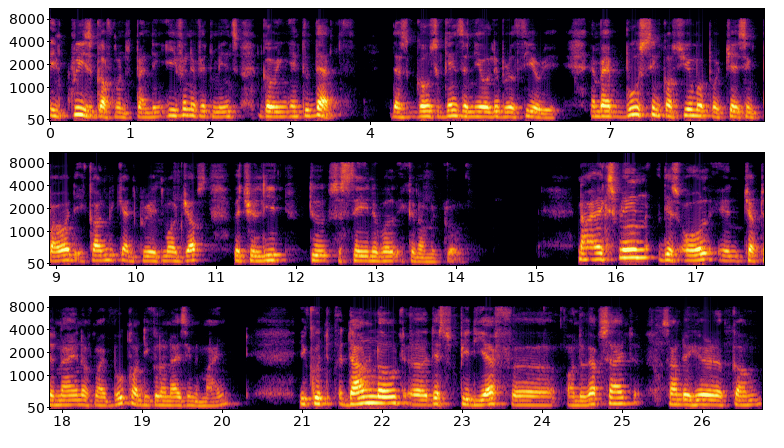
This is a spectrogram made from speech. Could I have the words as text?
increase government spending, even if it means going into debt. That goes against the neoliberal theory. And by boosting consumer purchasing power, the economy can create more jobs, which will lead to sustainable economic growth. Now, I explain this all in chapter 9 of my book on decolonizing the mind. You could download uh, this PDF uh, on the website, sandewhira.com,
